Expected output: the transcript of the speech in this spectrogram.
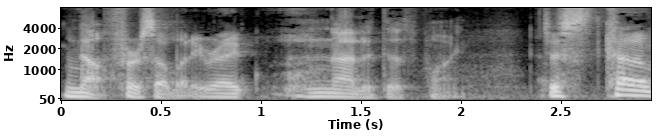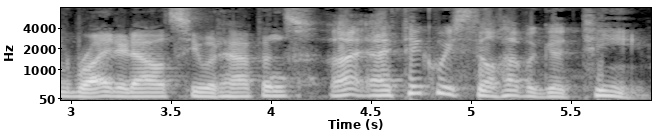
No, for somebody, right? not at this point. Just kind of ride it out, see what happens. I, I think we still have a good team.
